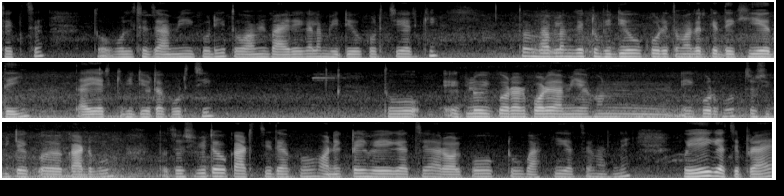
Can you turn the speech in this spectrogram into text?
ছেঁকছে। তো বলছে যে আমি করি, তো আমি বাইরে গেলাম, ভিডিও করছি আর কি। তো আমি ভাবলাম যে একটু ভিডিও করে তোমাদেরকে দেখিয়ে দেই, তাই আর কি ভিডিওটা করছি। তো এগুলোই করার পরে আমি এখন ই করব, চষিপিঠে কাটবো। তো চষিপিটাও কাটছি, দেখো, অনেকটাই হয়ে গেছে, আর অল্প একটু বাকি আছে মানে হয়েই গেছে প্রায়,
